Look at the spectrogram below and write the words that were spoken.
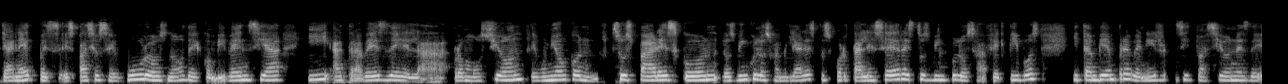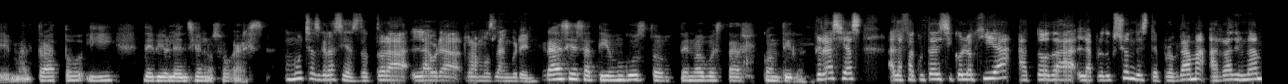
Janet, pues espacios seguros, ¿no? De convivencia y a través de la promoción de unión con sus pares, con los vínculos familiares, pues fortalecer estos vínculos afectivos y también prevenir situaciones de maltrato y de violencia en los hogares. Muchas gracias, doctora Laura Ramos Languren. Gracias a ti, un gusto de nuevo estar contigo. Gracias a la Facultad de Psicología, a toda la producción de este programa, a Radio UNAM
